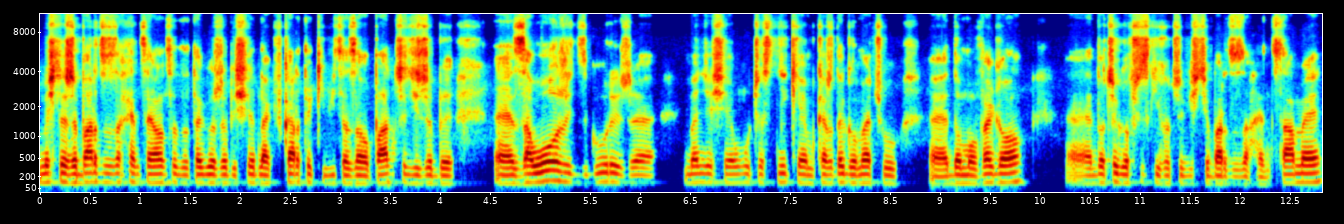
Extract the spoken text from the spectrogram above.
Myślę, że bardzo zachęcające do tego, żeby się jednak w kartę kibica zaopatrzyć i żeby e, założyć z góry, że będzie się uczestnikiem każdego meczu domowego, do czego wszystkich oczywiście bardzo zachęcamy.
